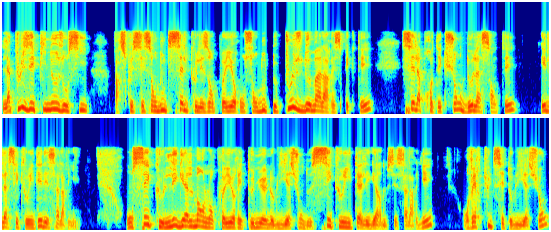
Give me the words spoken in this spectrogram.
la plus épineuse aussi, parce que c'est sans doute celle que les employeurs ont sans doute le plus de mal à respecter, c'est la protection de la santé et de la sécurité des salariés. On sait que légalement, l'employeur est tenu à une obligation de sécurité à l'égard de ses salariés. En vertu de cette obligation,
